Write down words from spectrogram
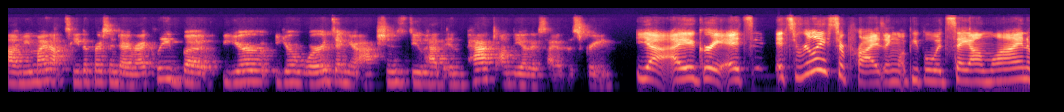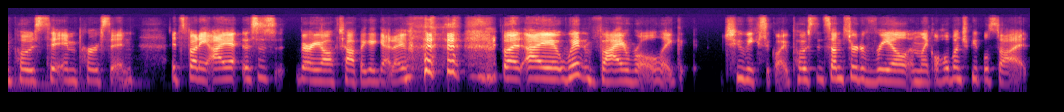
um, you might not see the person directly but your your words and your actions do have impact on the other side of the screen yeah, I agree. It's it's really surprising what people would say online opposed to in person. It's funny. I this is very off topic again. but I went viral like two weeks ago. I posted some sort of reel and like a whole bunch of people saw it.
